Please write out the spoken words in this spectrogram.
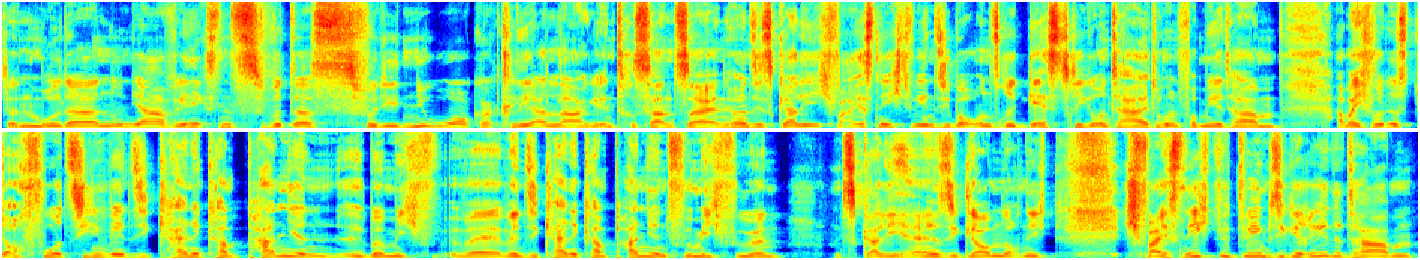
Dann Mulder, nun ja, wenigstens wird das für die New Walker Kläranlage interessant sein. Hören Sie, Scully, ich weiß nicht, wen Sie über unsere gestrige Unterhaltung informiert haben. Aber ich würde es doch vorziehen, wenn sie keine Kampagnen über mich, wenn sie keine Kampagnen für mich führen. Und Scully, hä? Sie glauben noch nicht. Ich weiß nicht, mit wem Sie geredet haben.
